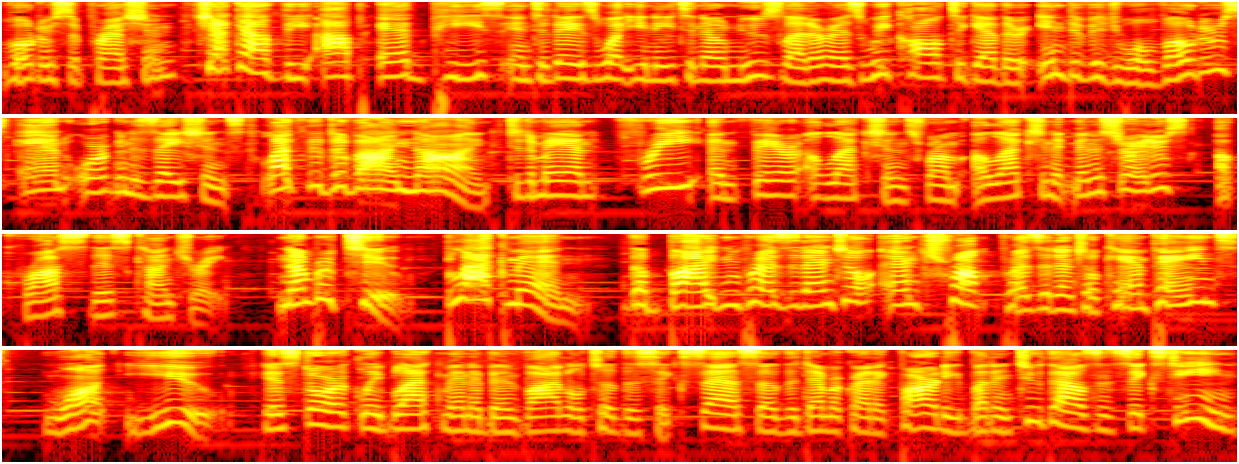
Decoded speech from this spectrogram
voter suppression, check out the op ed piece in today's What You Need to Know newsletter as we call together individual voters and organizations like the Divine Nine to demand free and fair elections from election administrators across this country. Number two, black men. The Biden presidential and Trump presidential campaigns want you. Historically, black men have been vital to the success of the Democratic Party, but in 2016,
